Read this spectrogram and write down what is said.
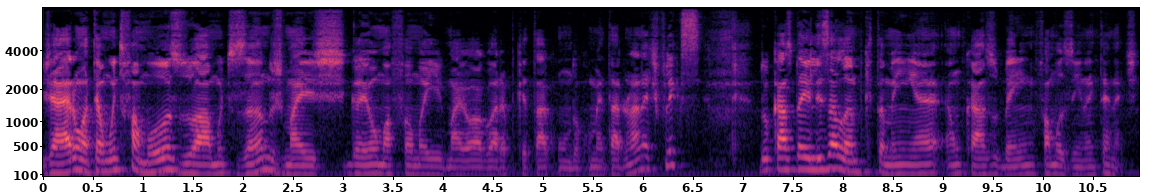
já era um hotel muito famoso há muitos anos, mas ganhou uma fama aí maior agora porque tá com um documentário na Netflix do caso da Elisa Lam, que também é, é um caso bem famosinho na internet.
